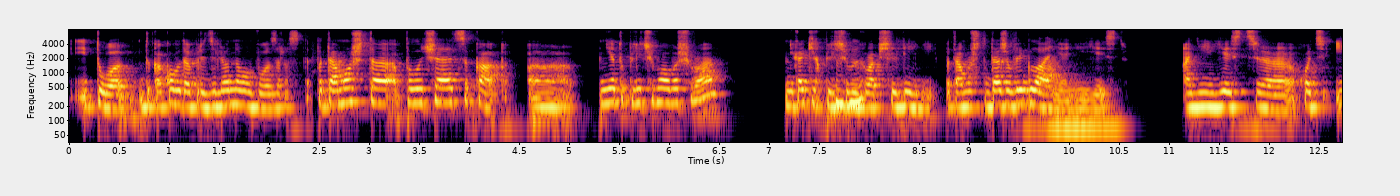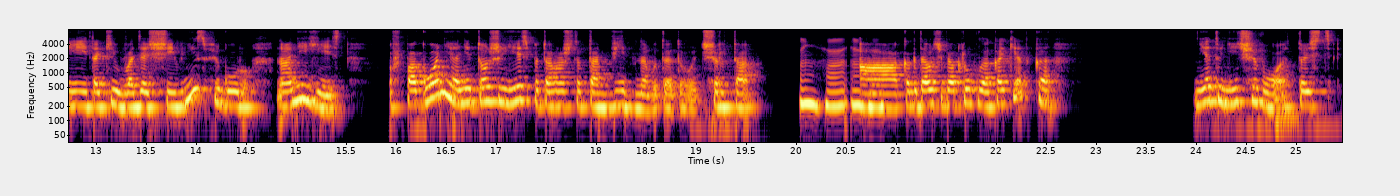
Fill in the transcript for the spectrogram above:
и то до какого-то определенного возраста. Потому что получается как? Э, нету плечевого шва, никаких плечевых mm-hmm. вообще линий. Потому что даже в реглане они есть. Они есть э, хоть и такие уводящие вниз фигуру, но они есть. В погоне они тоже есть, потому что там видно вот эта вот черта Угу, угу. А когда у тебя круглая кокетка, нету ничего. То есть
